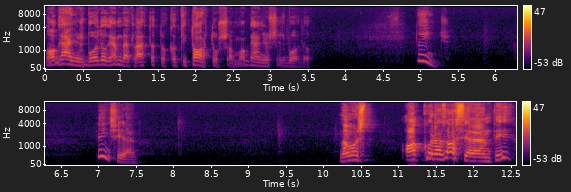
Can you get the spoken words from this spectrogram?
Magányos boldog embert láttatok? aki tartósan magányos és boldog? Nincs. Nincs ilyen. Na most akkor az azt jelenti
